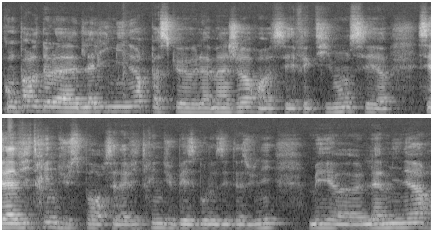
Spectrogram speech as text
qu'on parle de la, de la ligue mineure parce que la majeure, c'est effectivement c'est c'est la vitrine du sport, c'est la vitrine du baseball aux États-Unis. Mais la mineure,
